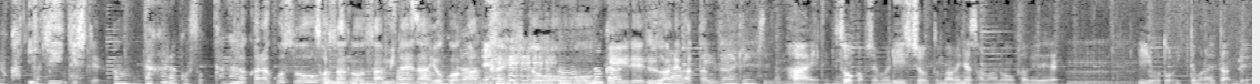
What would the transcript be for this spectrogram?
よかった生き生きしてる、うん、だからこそかな。だからこそ浅野さんみたいなよくわかんない人を受け入れるあれがあったみたい、元気だなはい、そうかもしれない。理事長と、まあ、皆様のおかげで、いいよと言ってもらえたんで、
